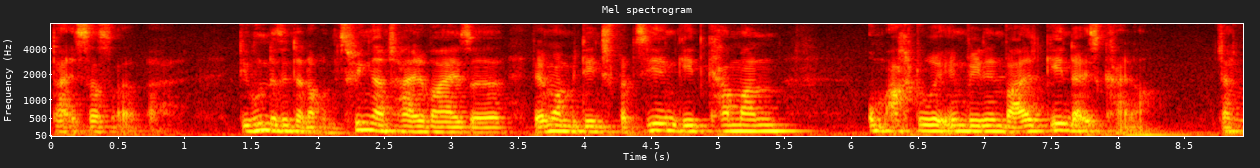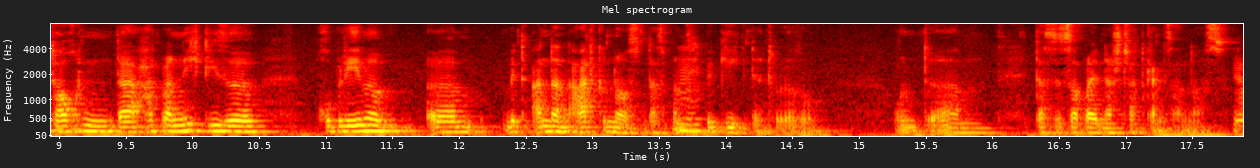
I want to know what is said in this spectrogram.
da ist das, äh, die Hunde sind dann auch im Zwinger teilweise. Wenn man mit denen spazieren geht, kann man um 8 Uhr irgendwie in den Wald gehen, da ist keiner. Da, tauchen, da hat man nicht diese Probleme ähm, mit anderen Artgenossen, dass man Mhm. sich begegnet oder so. Und ähm, das ist aber in der Stadt ganz anders. Ja,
